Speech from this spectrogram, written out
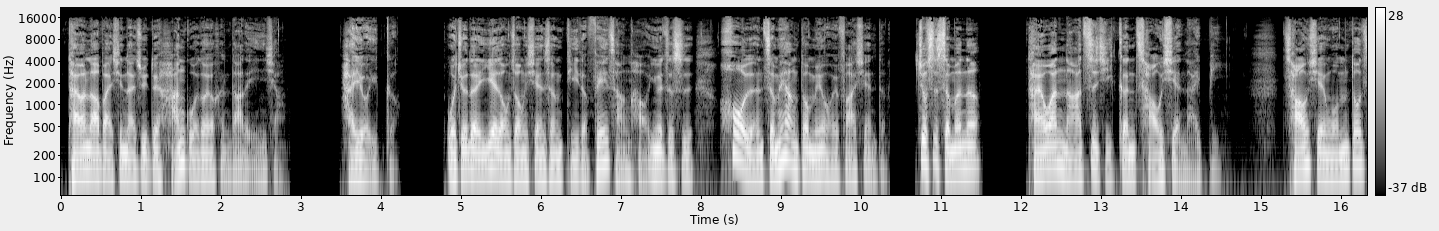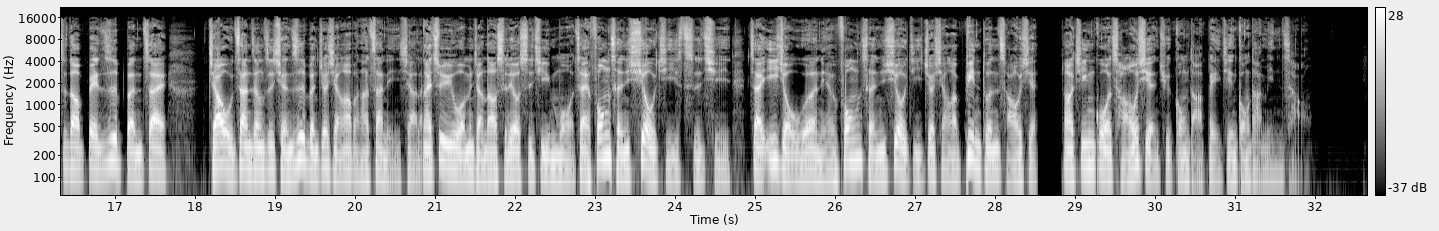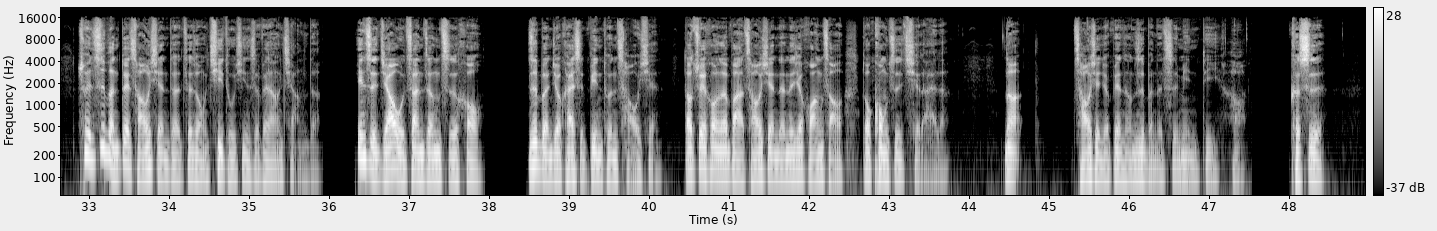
台湾老百姓，乃至于对韩国都有很大的影响。还有一个，我觉得叶荣中先生提的非常好，因为这是后人怎么样都没有会发现的，就是什么呢？台湾拿自己跟朝鲜来比，朝鲜我们都知道被日本在。甲午战争之前，日本就想要把它占领下来，乃至于我们讲到十六世纪末，在丰臣秀吉时期，在一九五二年，丰臣秀吉就想要并吞朝鲜，然后经过朝鲜去攻打北京，攻打明朝。所以日本对朝鲜的这种企图性是非常强的。因此，甲午战争之后，日本就开始并吞朝鲜，到最后呢，把朝鲜的那些皇朝都控制起来了。那朝鲜就变成日本的殖民地，哈。可是，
